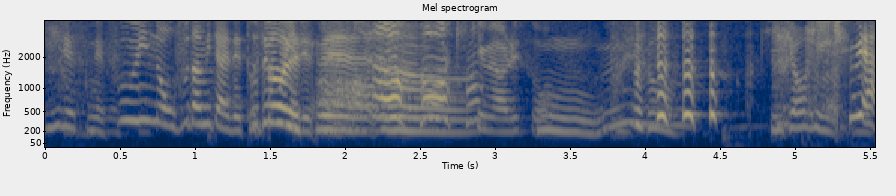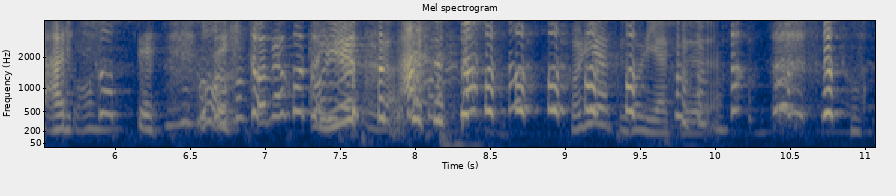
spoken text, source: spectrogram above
いいですね。封印のお札みたいでとてもいいですね。効き目ありそう。うん。そう。新商品。君はありそうって。適当なこと言うご利益ご利益。そっか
